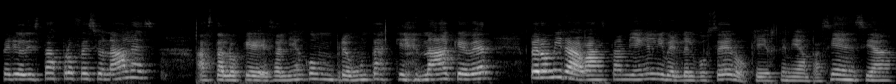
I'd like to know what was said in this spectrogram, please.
periodistas profesionales hasta los que salían con preguntas que nada que ver, pero mirabas también el nivel del vocero, que ellos tenían paciencia,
